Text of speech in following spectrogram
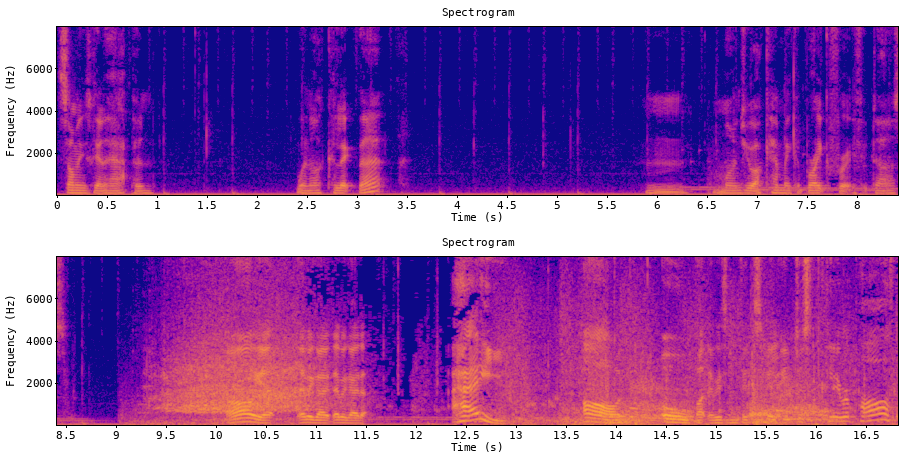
something's going to happen when I collect that. Hmm, mind you, I can make a break for it if it does. Oh yeah, there we go, there we go. Hey! Oh, oh, but there is invincibility. Just clear a path.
